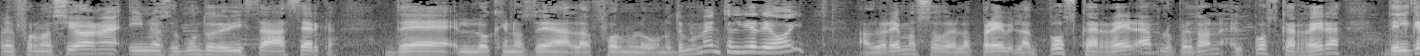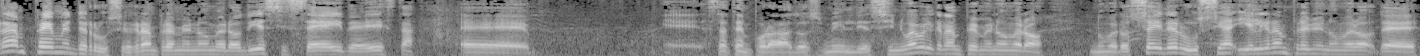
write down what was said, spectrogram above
la información y nuestro punto de vista acerca de lo que nos da la Fórmula 1. De momento, el día de hoy hablaremos sobre la, pre- la lo- perdón, el postcarrera del Gran Premio de Rusia, el Gran Premio número 16 de esta, eh, esta temporada 2019, el Gran Premio número, número 6 de Rusia y el Gran Premio número de,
